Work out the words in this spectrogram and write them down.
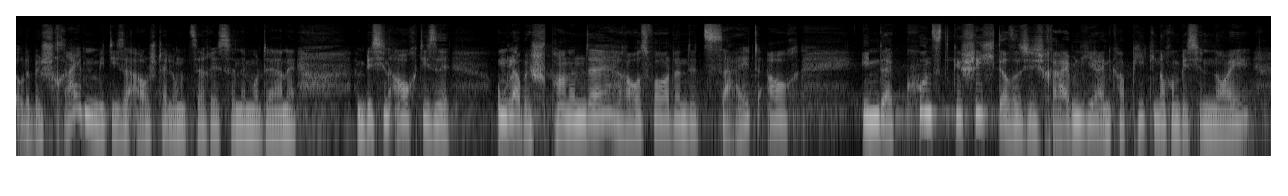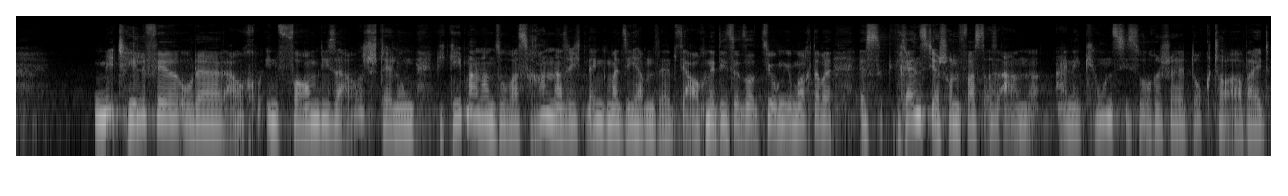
oder beschreiben mit dieser Ausstellung Zerrissene Moderne ein bisschen auch diese unglaublich spannende, herausfordernde Zeit auch in der Kunstgeschichte. Also Sie schreiben hier ein Kapitel noch ein bisschen neu Mithilfe oder auch in Form dieser Ausstellung. Wie geht man an sowas ran? Also ich denke mal, Sie haben selbst ja auch eine Dissertation gemacht, aber es grenzt ja schon fast an eine kunsthistorische Doktorarbeit,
